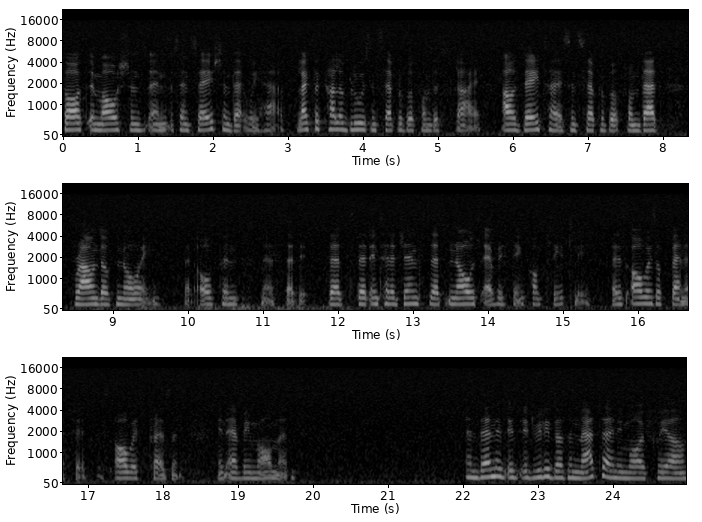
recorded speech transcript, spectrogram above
thought, emotions and sensation that we have. Like the color blue is inseparable from the sky, our data is inseparable from that ground of knowing, that openness, that, that, that intelligence that knows everything completely, that is always of benefit, is always present in every moment. And then it, it, it really doesn't matter anymore if we are,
